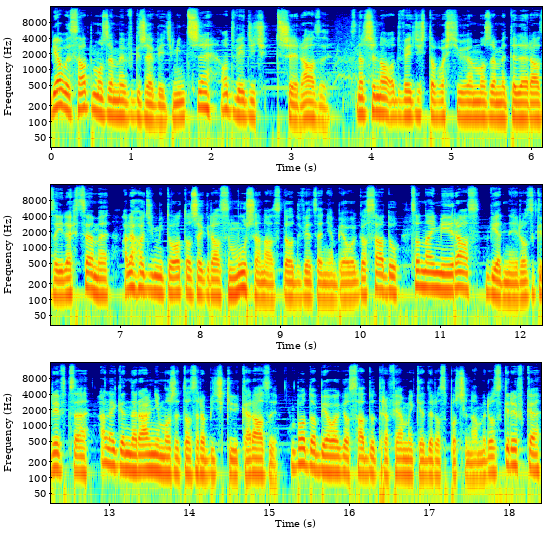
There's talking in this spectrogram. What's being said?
Biały Sad możemy w grze Wiedźmin 3 odwiedzić 3 razy. Znaczy no odwiedzić to właściwie możemy tyle razy ile chcemy, ale chodzi mi tu o to, że gra zmusza nas do odwiedzenia Białego Sadu co najmniej raz w jednej rozgrywce, ale generalnie może to zrobić kilka razy, bo do Białego Sadu trafiamy kiedy rozpoczynamy rozgrywkę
